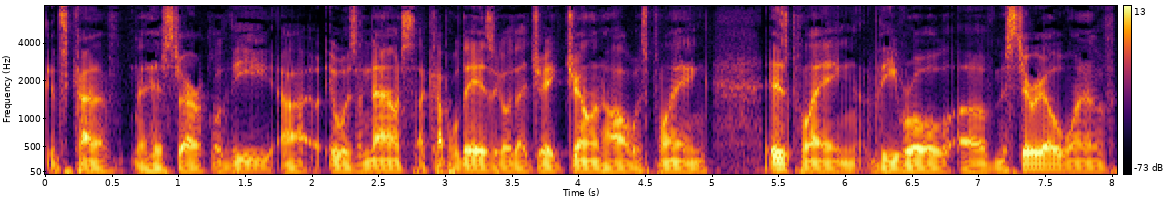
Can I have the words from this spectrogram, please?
it's kind of hysterical. The uh, it was announced a couple days ago that Jake Gyllenhaal was playing is playing the role of Mysterio, one of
